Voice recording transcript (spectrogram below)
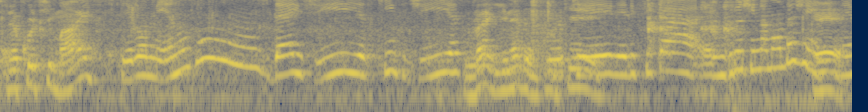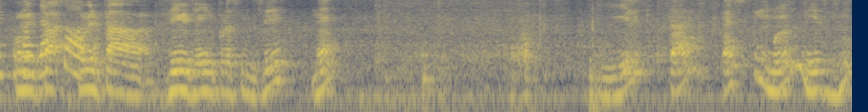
Precisa curtir mais Pelo menos uns 10 dias, 15 dias. por aí, né, Bem? Porque ele fica engrugindo na mão da gente, É, né? Por causa da tá, soda. como ele tá verde ainda, por assim dizer, né? E ele tá, tá espumando mesmo, viu?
